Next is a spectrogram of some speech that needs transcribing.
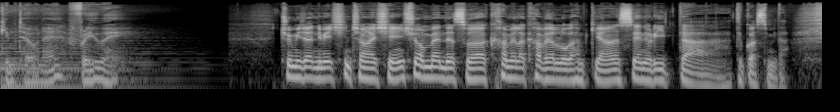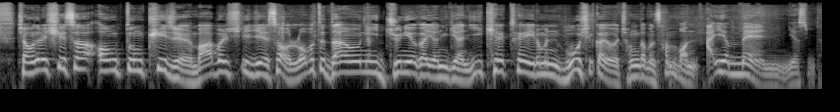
김태훈의 Freeway. 주미자님의 신청하신 Shawn Mendes와 Camila Cabello가 함께한 Señorita 듣고 왔습니다. 자 오늘의 시사 엉뚱 퀴즈 마블 시리즈에서 로버트 다우니 주니어가 연기한 이 캐릭터의 이름은 무엇일까요? 정답은 3번 아이언맨이었습니다.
